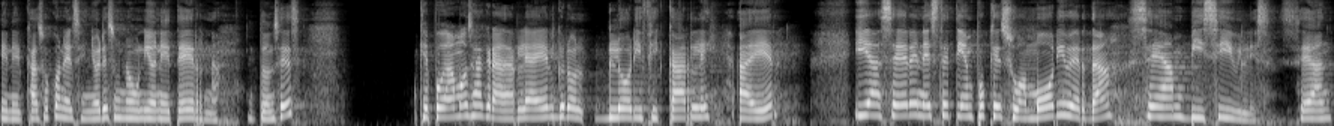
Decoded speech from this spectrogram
en el caso con el Señor es una unión eterna. Entonces, que podamos agradarle a Él, glorificarle a Él y hacer en este tiempo que su amor y verdad sean visibles, sean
